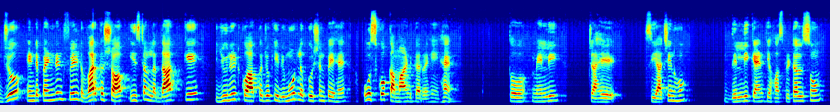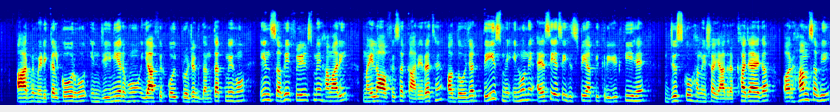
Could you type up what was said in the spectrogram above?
जो independent field workshop eastern Ladakh के यूनिट को आपका जो कि रिमोट लोकेशन पे है, उसको कमांड कर रही हैं। तो मेनली चाहे सियाचिन हो, दिल्ली कैंट के हॉस्पिटल्स हों, आर्मी मेडिकल कोर हो, इंजीनियर हो, या फिर कोई प्रोजेक्ट दंतक में हो, इन सभी फील्ड्स में हमारी महिला ऑफिसर कार्यरत हैं और 2023 में इन्होंने ऐसी ऐसी हिस्ट्री आपकी क्रिएट की है जिसको हमेशा याद रखा जाएगा और हम सभी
